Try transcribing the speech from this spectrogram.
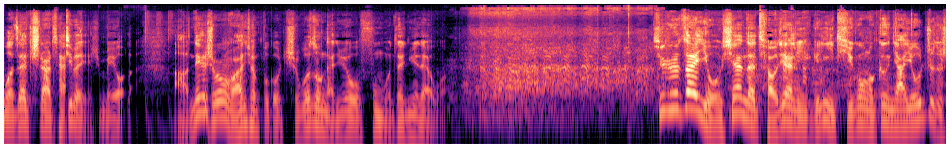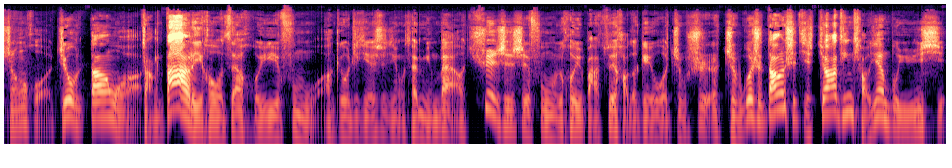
我再吃点菜，基本也是没有了啊。那个时候完全不够吃，我总感觉我父母在虐待我。其实，在有限的条件里，给你提供了更加优质的生活。只有当我长大了以后，我再回忆父母啊给我这些事情，我才明白啊，确实是父母会把最好的给我，只不是只不过是当时家庭条件不允许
